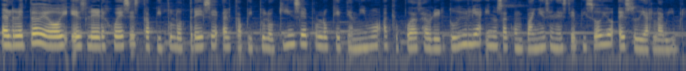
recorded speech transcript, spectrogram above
El reto de hoy es leer jueces capítulo 13 al capítulo 15, por lo que te animo a que puedas abrir tu Biblia y nos acompañes en este episodio a estudiar la Biblia.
